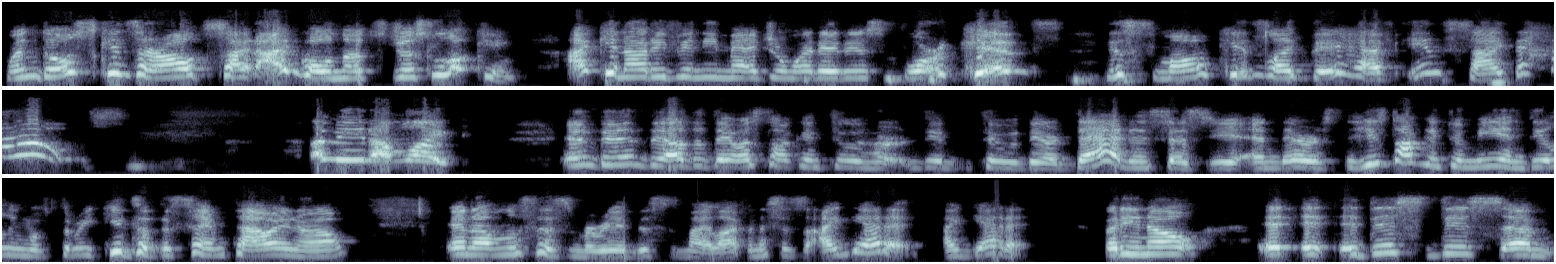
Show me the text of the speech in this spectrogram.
When those kids are outside, I go nuts just looking. I cannot even imagine what it is for kids, the small kids like they have inside the house. I mean, I'm like, and then the other day I was talking to her, to their dad, and says, yeah, and there's he's talking to me and dealing with three kids at the same time, you know. And I'm says, Maria, this is my life, and I says, I get it, I get it. But you know, it, it, it this this um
